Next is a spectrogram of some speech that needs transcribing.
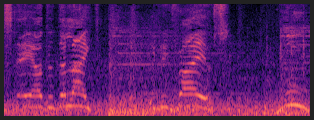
Stay out of the light. If he fires, move!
